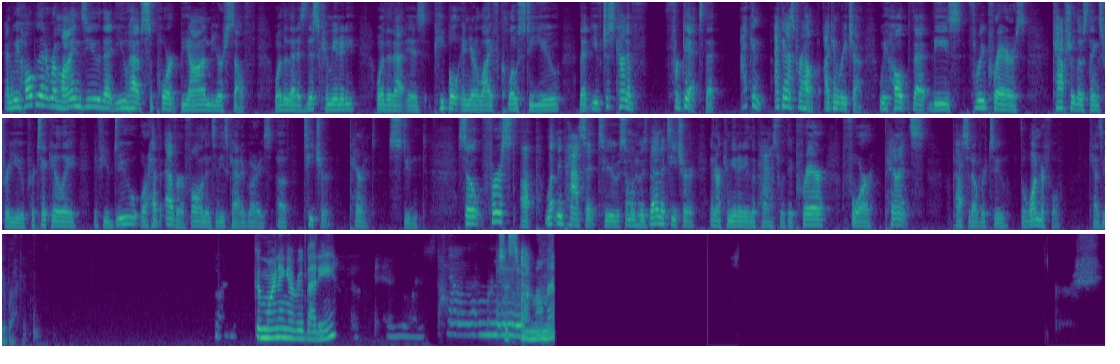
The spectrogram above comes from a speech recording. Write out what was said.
And we hope that it reminds you that you have support beyond yourself whether that is this community, whether that is people in your life close to you that you've just kind of forget that I can I can ask for help. I can reach out. We hope that these three prayers capture those things for you, particularly if you do or have ever fallen into these categories of teacher, parent, student. So, first up, let me pass it to someone who has been a teacher in our community in the past with a prayer for parents. I'll pass it over to the wonderful Kezia Brackett. Good morning, everybody. Just one moment.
